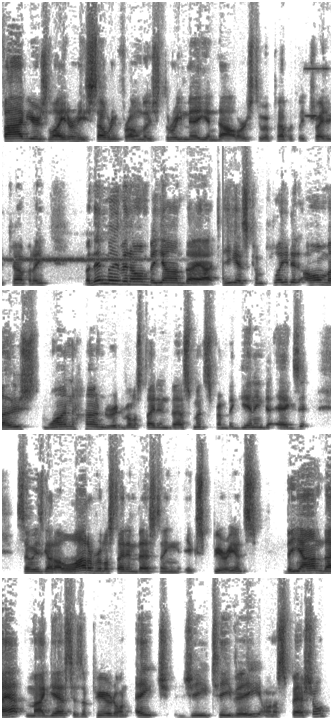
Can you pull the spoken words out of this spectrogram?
five years later, he sold it for almost $3 million to a publicly traded company. But then moving on beyond that, he has completed almost 100 real estate investments from beginning to exit. So he's got a lot of real estate investing experience. Beyond that, my guest has appeared on HGTV on a special.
